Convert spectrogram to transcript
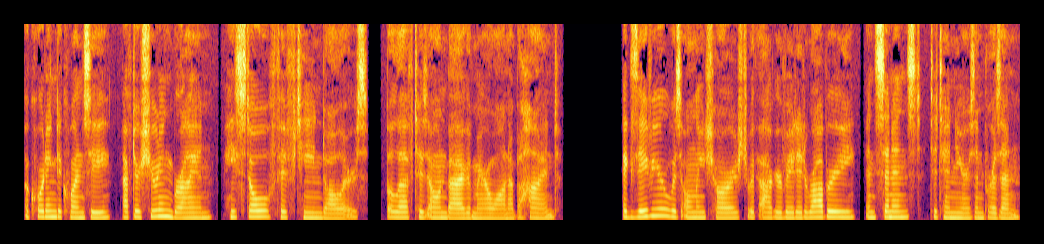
According to Quincy, after shooting Brian, he stole $15, but left his own bag of marijuana behind. Xavier was only charged with aggravated robbery and sentenced to 10 years in prison.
